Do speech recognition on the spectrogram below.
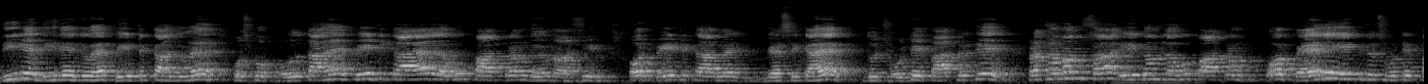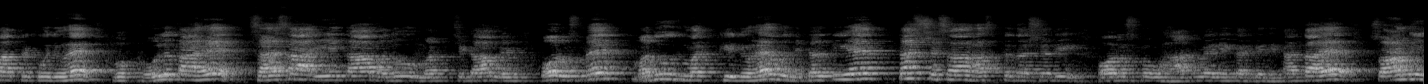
धीरे धीरे जो है पेट का जो है उसको खोलता है। पेट का है लघु पात्रम और पेट का में जैसे क्या है, दो छोटे पात्र थे। प्रथमम स एकम लघु पात्रम और पहले एक जो छोटे पात्र को जो है वो खोलता है। सहसा एका मधु मच्छिका और उसमें मधु मक्खी जो है वो निकलती है। तस्य हस्त दर्शती और उसको वो हाथ में लेकर के दिखाता है, स्वामी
